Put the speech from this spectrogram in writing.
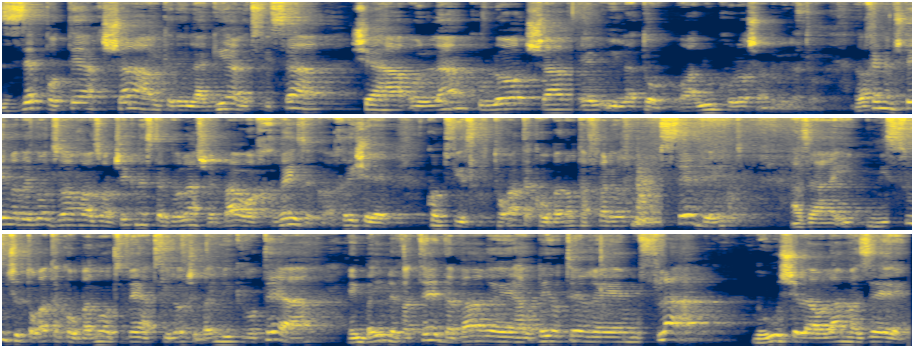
זה פותח שער כדי להגיע לתפיסה שהעולם כולו שב אל עילתו, או העלול כולו שב אל עילתו. ולכן הם שתי מדרגות זו אחר זו, אנשי כנסת הגדולה שבאו אחרי זה, אחרי שכל תפיס, תורת הקורבנות הפכה להיות ממוסדת, אז המיסוד של תורת הקורבנות והתפילות שבאים בעקבותיה, הם באים לבטא דבר אה, הרבה יותר אה, מופלא, והוא שלעולם הזה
